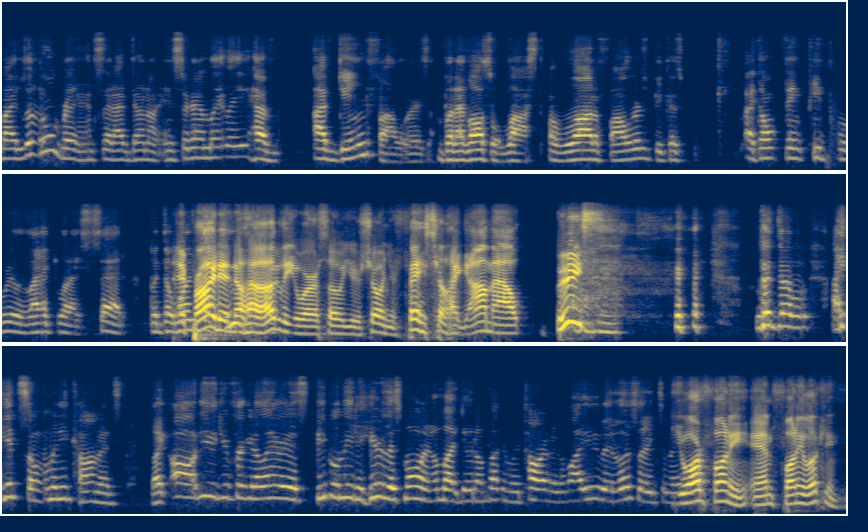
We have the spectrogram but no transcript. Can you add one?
my little rants that I've done on Instagram lately have I've gained followers, but I've also lost a lot of followers because I don't think people really liked what I said. But the They probably didn't know how ugly you were, so you're showing your face. You're like, I'm out. Peace. but the, I get so many comments like, "Oh, dude, you're freaking hilarious. People need to hear this more." And I'm like, "Dude, I'm fucking retarded. Why are you even listening to me?" You are funny and funny looking.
